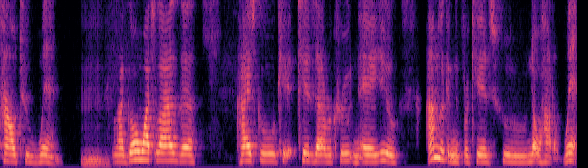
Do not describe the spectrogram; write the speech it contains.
how to win. Mm. When I go and watch a lot of the high school ki- kids that I recruit in AAU, I'm looking for kids who know how to win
